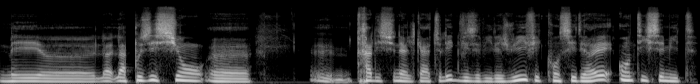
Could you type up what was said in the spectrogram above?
Mais euh, la, la position euh, traditionnelle catholique vis-à-vis des Juifs est considérée antisémite.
